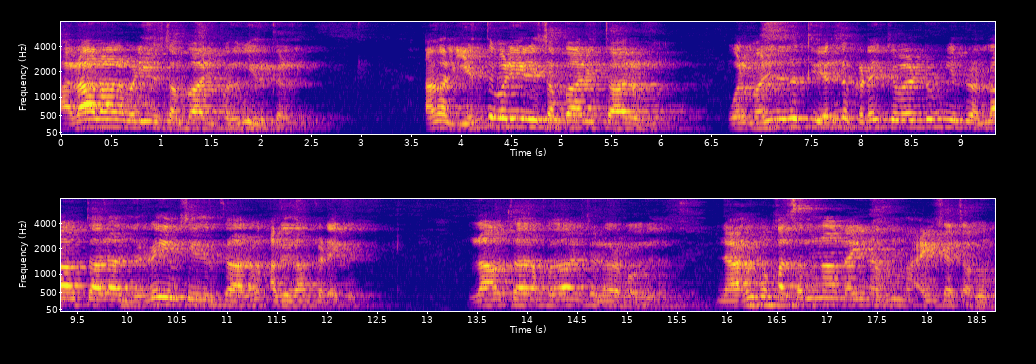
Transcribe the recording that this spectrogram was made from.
ஹலாலான வழியில் சம்பாதிப்பதும் இருக்கிறது. ஆனால் எந்த வழியிலே சம்பாதித்தாலும் ஒரு மனிதனுக்கு என்ன கிடைக்க வேண்டும் என்று அல்லாஹாலா நிர்ணயம் செய்திருக்கிறாரோ அதுதான் கிடைக்கும். அல்லாஹாலா குரான் சொல்கிற போது நகுனு கசம்னா பைனகும் ஐஷத்தகும்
